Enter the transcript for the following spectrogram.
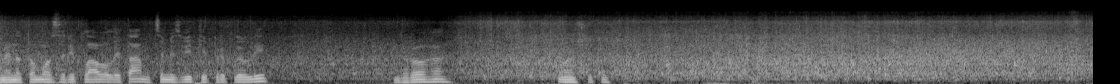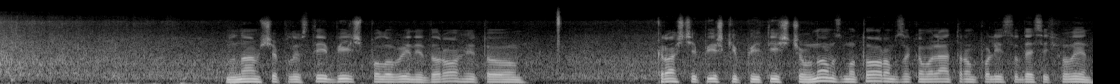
Ми на тому озері плавали там, це ми звідти припливли. Дорога. Ось що тут. Ну нам ще пливсти більш половини дороги, то краще пішки піти з човном, з мотором, з акумулятором по лісу 10 хвилин,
